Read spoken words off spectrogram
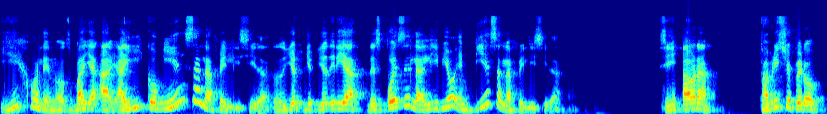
Híjole, nos vaya, ahí comienza la felicidad. Yo, yo, yo, diría, después del alivio empieza la felicidad. ¿Sí? Ahora, Fabricio, pero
